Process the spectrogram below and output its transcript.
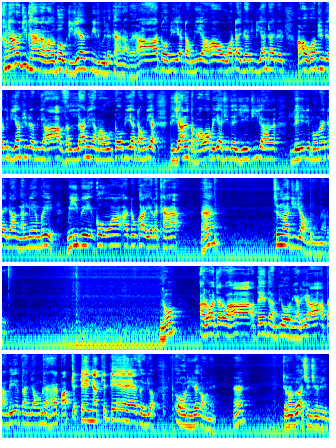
ခင်ဗျားတို့ကြီးခံရတာလားမဟုတ်ဘူးဒီတည်းပြည်သူတွေလည်းခံရတာပဲဟာတော်ပြေးရတောင်ပြေးရဟာဟိုကတိုက်ပြန်ပြီဒီကတိုက်ပြန်ပြီဟာဟိုကဖြစ်ပြန်ပြီဒီကဖြစ်ပြန်ပြီဟာဇလန်းနေရမှာဟိုတော်ပြေးရတောင်ပြေးရဒီကြားတဲ့တဘာဝဘေးရရှိတဲ့ရေကြီးတာလေဒီမုန်တိုင်းတိုက်တာငလင်ဘေးမီးဘေးအကုန်ဝါအဒုက္ခရလည်းခံရဟမ်စဉ်းစားကြည့်ကြအောင်ခင်ဗျားတို့နော် အရောကြတော့ဟာအသေးအတန်ပြောနေရလေဟာအတန်သေးအတန်ကြောင်နဲ့ဟဲ့ဘာပြစ်တယ်ညာပြစ်တယ်ဆိုပြီးတော့အော်နေတဲ့ကောင်နေဟမ်ကျွန်တော်တို့ကချင်းချင်းလေး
